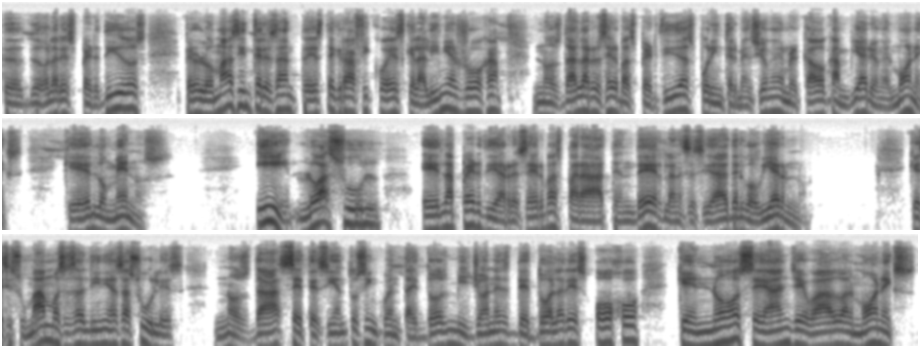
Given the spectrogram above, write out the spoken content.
de, dólares perdidos, pero lo más interesante de este gráfico es que la línea roja nos da las reservas perdidas por intervención en el mercado cambiario, en el MONEX, que es lo menos. Y lo azul es la pérdida de reservas para atender las necesidades del gobierno que si sumamos esas líneas azules nos da 752 millones de dólares. Ojo que no se han llevado al Monex.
